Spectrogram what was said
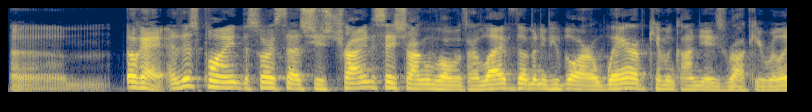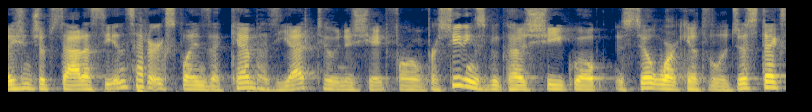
Um, okay, at this point, the source says she's trying to stay strong and move on with her life. Though many people are aware of Kim and Kanye's rocky relationship status, the insider explains that Kim has yet to initiate formal proceedings because she, quote, is still working out the logistics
